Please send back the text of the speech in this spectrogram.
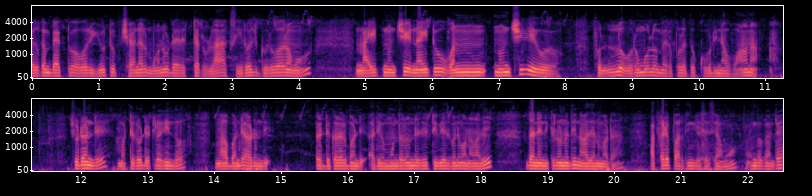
Welcome back to our YouTube channel Manu director vlogs. ఈరోజు గురువారము నైట్ నుంచి నైట్ వన్ నుంచి ఫుల్ ఉరుములు మెరుపులతో కూడిన వాన. చూడండి మట్టి రోడ్ ఎట్లా అయిందో నా బండి ఆడుంది. రెడ్ కలర్ బండి. అది ముందర ఉండేది టీవీఎస్ బండి మా అన్నది దాని ఎన్నికలు ఉన్నది నాది అనమాట అక్కడే పార్కింగ్ చేసేసాము. ఎందుకంటే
